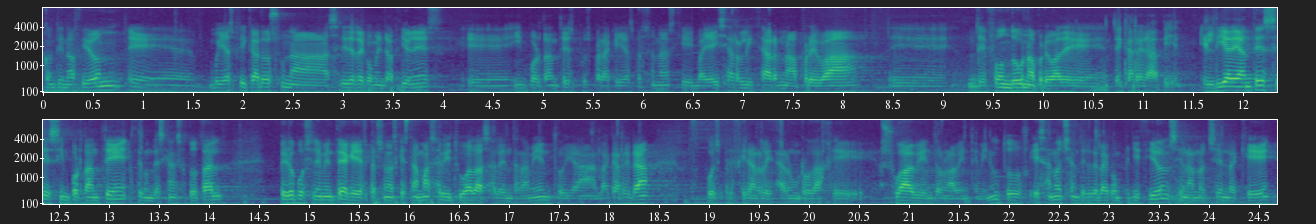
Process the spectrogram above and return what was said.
continuación eh, voy a explicaros una serie de recomendaciones eh, importantes pues, para aquellas personas que vayáis a realizar una prueba de, fondo, una prueba de carrera a pie. El día de antes es importante hacer un descanso total pero posiblemente aquellas personas que están más habituadas al entrenamiento y a la carrera pues prefieran realizar un rodaje suave en torno a 20 minutos. Esa noche anterior de la competición sea una noche en la que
